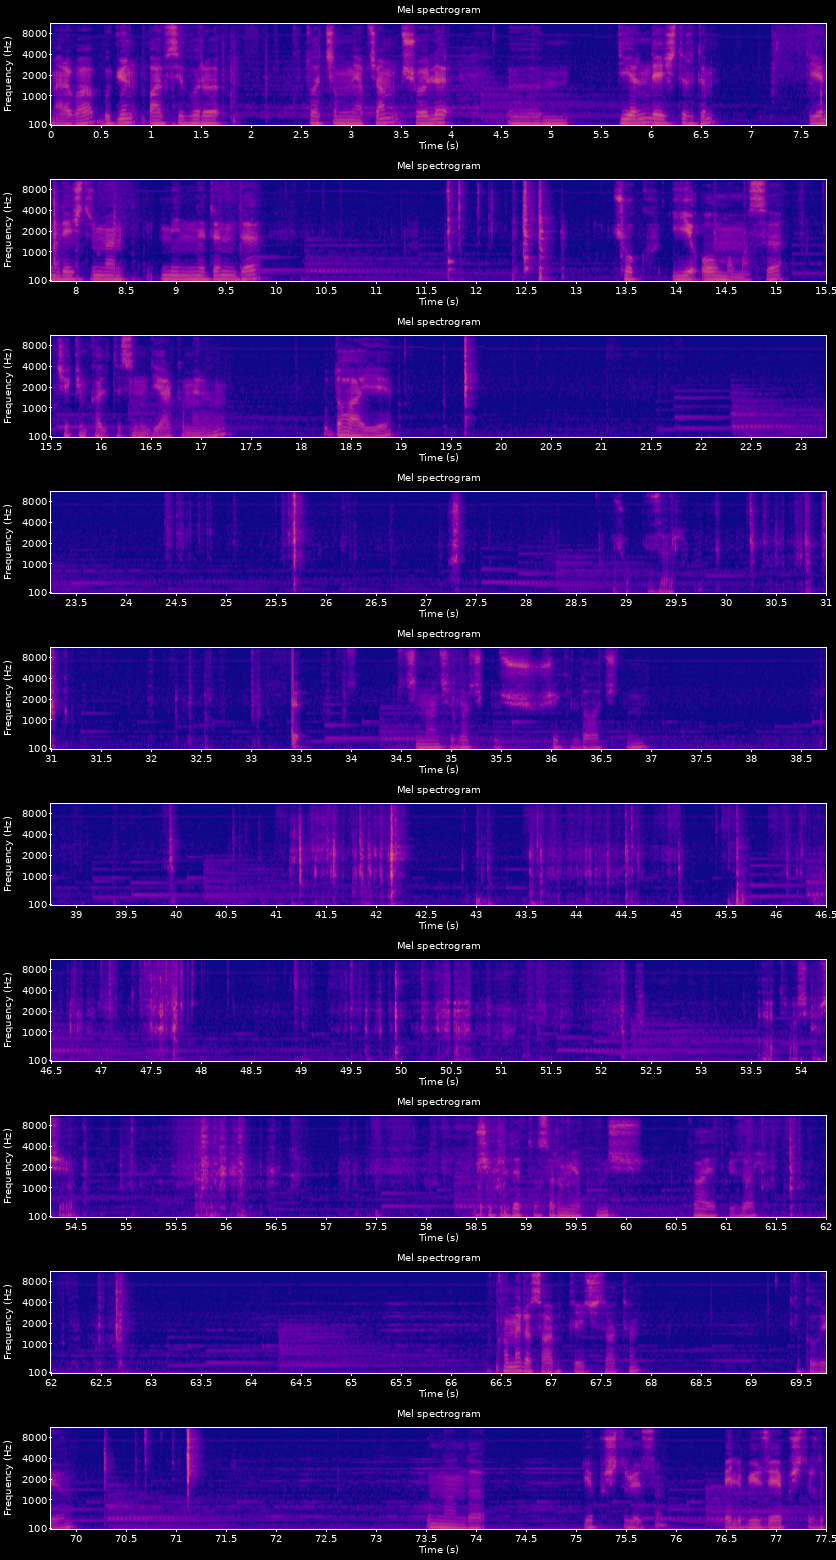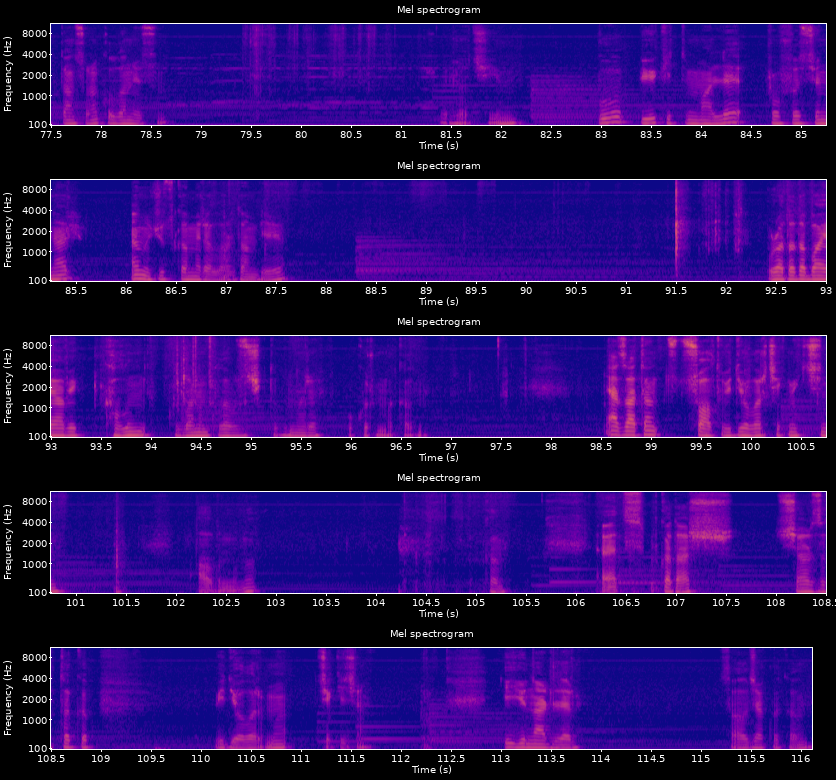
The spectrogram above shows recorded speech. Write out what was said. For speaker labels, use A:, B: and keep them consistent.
A: Merhaba. Bugün Life Silver'ı kutu açılımını yapacağım. Şöyle ıı, diğerini değiştirdim. Diğerini değiştirmemin nedeni de çok iyi olmaması çekim kalitesinin diğer kameranın. Bu daha iyi. Çok güzel. İçinden şeyler çıktı. Şu şekilde açtım. Evet başka bir şey yok. Bu şekilde tasarım yapılmış. Gayet güzel. Kamera sabitleyici zaten. Takılıyor. Bundan da yapıştırıyorsun. Belli bir yüzeye yapıştırdıktan sonra kullanıyorsun. Şöyle açayım. Bu büyük ihtimalle profesyonel en ucuz kameralardan biri. Burada da bayağı bir kalın kullanım kılavuzu çıktı bunları. Okurum bakalım. Ya zaten su altı videoları çekmek için aldım bunu. Bakalım. Evet bu kadar. Şarja takıp videolarımı çekeceğim. İyi günler dilerim. Sağlıcakla kalın.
